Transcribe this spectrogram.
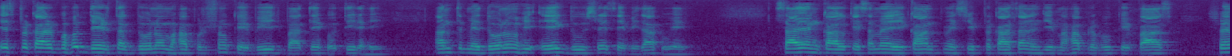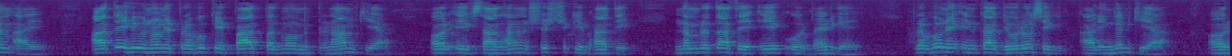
इस प्रकार बहुत देर तक दोनों महापुरुषों के बीच बातें होती रही। अंत में दोनों ही एक दूसरे से विदा हुए। सायंकाल के समय एकांत में श्री प्रकाशानंद जी महाप्रभु के पास स्वयं आए। आते ही उन्होंने प्रभु के पाद पद्मों में प्रणाम किया और एक साधारण शिष्य की भांति नम्रता से एक ओर बैठ गए। प्रभु ने इनका जोरों से आलिंगन किया और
